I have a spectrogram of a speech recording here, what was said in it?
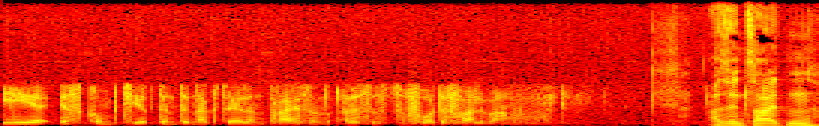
eher eskompiert in den aktuellen Preisen, als es zuvor der Fall war. Also in Zeiten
